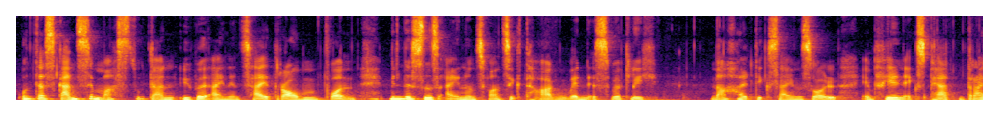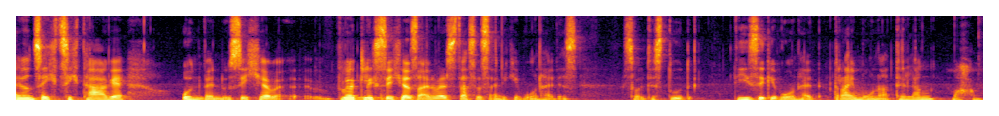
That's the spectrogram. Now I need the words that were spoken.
Und das Ganze machst du dann über einen Zeitraum von mindestens 21 Tagen. Wenn es wirklich nachhaltig sein soll, empfehlen Experten 63 Tage. Und wenn du sicher, wirklich sicher sein willst, dass es eine Gewohnheit ist, solltest du diese Gewohnheit drei Monate lang machen.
